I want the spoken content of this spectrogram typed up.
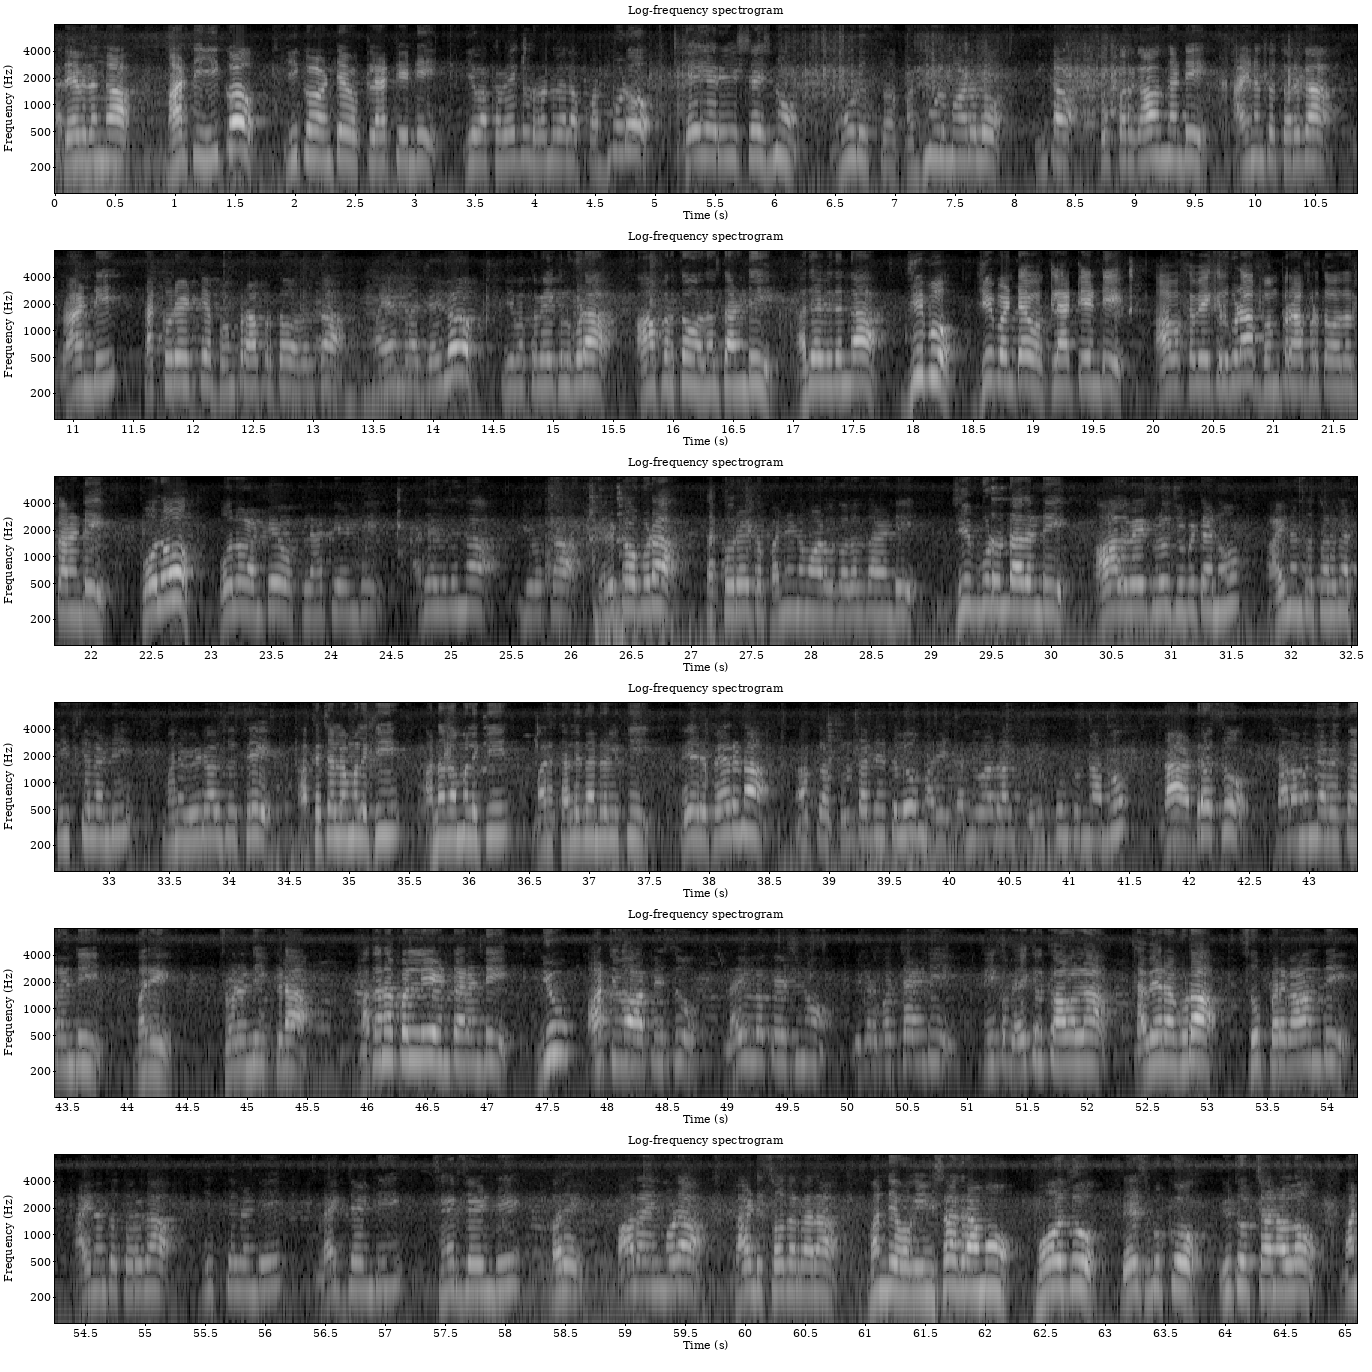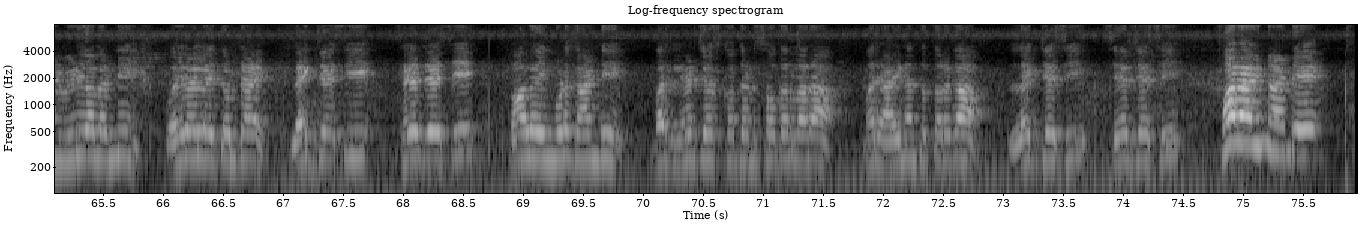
అదేవిధంగా మారుతి ఈకో. ఈకో అంటే ఒక క్లారిటీ అండి. ఈ ఒక వెహికల్ రెండు వేల పదమూడు కేఏ రిజిస్ట్రేషను మూడు స- పదమూడు మోడలు. ఇంకా సూపర్గా ఉందండి. అయినంత త్వరగా రాండి. తక్కువ రేట్కే బంపర్ ఆఫర్తో వదులుతా మహేంద్ర జైలు. ఈ ఒక్క వెహికల్ కూడా ఆఫర్తో వదులుతా అండి. అదేవిధంగా జీబు జీబ్ అంటే ఒక క్లారిటీ అండి. ఆ ఒక్క వెహికల్ కూడా బంపర్ ఆఫర్తో వదులుతానండి పోలో పోలో అంటే ఒక క్లారిటీ అండి. అదేవిధంగా ఈ యొక్క ఎరిటో కూడా తక్కువ రేటు పన్నెండు మోడల్కి వదులుతానండి జీప్ కూడా ఉండదండి ఆల్ వెహికల్ చూపెట్టాను. అయినంత త్వరగా తీసుకెళ్ళండి. మన వీడియోలు చూస్తే అక్కచెల్లమ్మలకి అన్నదమ్మలకి మరి తల్లిదండ్రులకి పేరు పేరున ఒక కృతజ్ఞతలు మరి ధన్యవాదాలు తెలుపుకుంటున్నాను. నా అడ్రస్ చాలామంది అడుగుతారండి. మరి చూడండి ఇక్కడ మదనపల్లి అంటారండి. New RTO office live location ఇక్కడికి వచ్చాయండి. మీకు వెహికల్ కావాలా? టవేరా కూడా సూపర్గా ఉంది. అయినంత త్వరగా తీసుకెళ్ళండి లైక్ చేయండి షేర్ చేయండి. మరి ఫాలోయింగ్ కూడా కాండి సోదరులారా మంది ఒక ఇన్స్టాగ్రాము మోజు ఫేస్బుక్ యూట్యూబ్ ఛానల్లో మన వీడియోలన్నీ వైరల్ అవుతుంటాయి. లైక్ చేసి షేర్ చేసి ఫాలోయింగ్ కూడా కాండి మరి లేట్ చేసుకోవద్దండి సోదరులారా. మరి అయినంత త్వరగా లైక్ చేసి షేర్ చేసి ఫాలో అయిందండి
